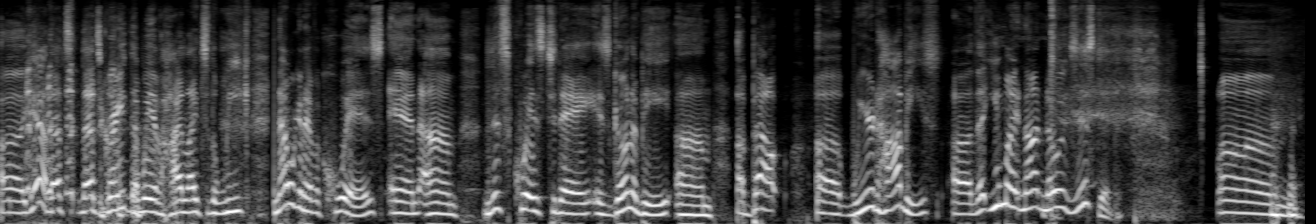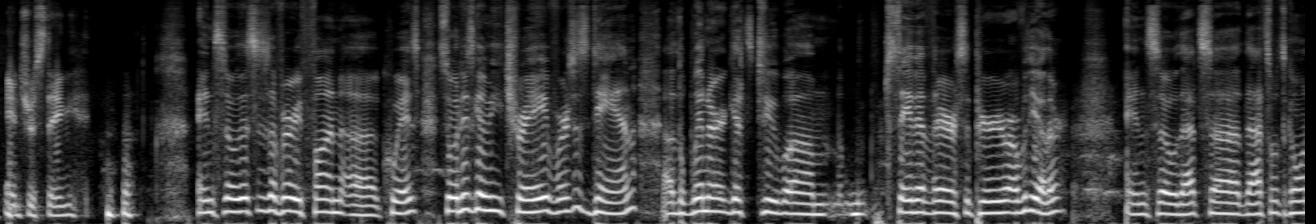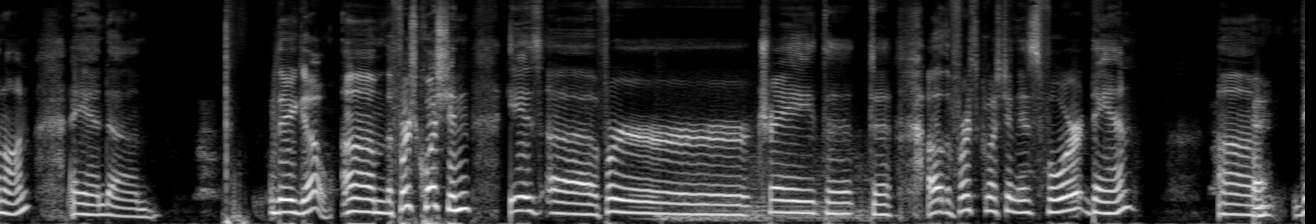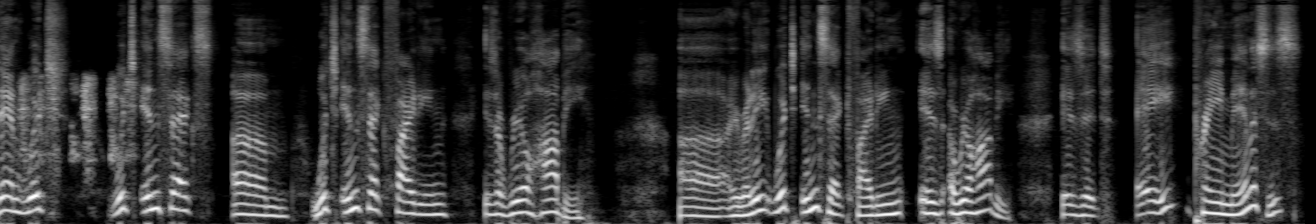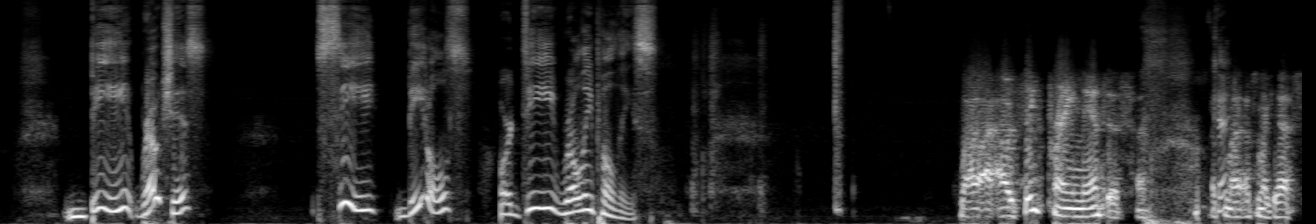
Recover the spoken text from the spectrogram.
Uh, yeah, that's that's great that we have highlights of the week. Now we're gonna have a quiz, and um, this quiz today is gonna be um, about uh, weird hobbies uh, that you might not know existed. Um, Interesting. and so this is a very fun uh, quiz. So it is going to be Trey versus Dan. Uh, the winner gets to um, say that they're superior over the other, and so that's uh, that's what's going on. And um, there you go. Um, the first question is uh, for Trey. To, to, oh, the first question is for Dan. Um, Okay. Dan, which which insects um which insect fighting is a real hobby? Uh, are you ready? Which insect fighting is a real hobby? Is it A, praying mantises, B, roaches, C, beetles, or D, roly polies? Well, I, I would think praying mantis. That's, that's Okay. my that's my guess.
